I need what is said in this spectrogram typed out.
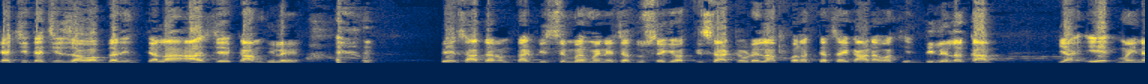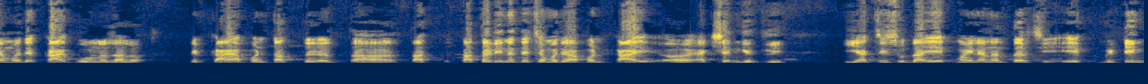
त्याची त्याची जबाबदारी त्याला आज जे काम दिलंय ते साधारणतः डिसेंबर महिन्याच्या दुसऱ्या किंवा तिसऱ्या आठवड्याला परत त्याचा एक आढावा की दिलेलं काम या एक महिन्यामध्ये काय पूर्ण झालं ते काय आपण तात- तातडीनं त्याच्यामध्ये आपण काय ऍक्शन घेतली याची सुद्धा एक महिन्यानंतरची एक मिटिंग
